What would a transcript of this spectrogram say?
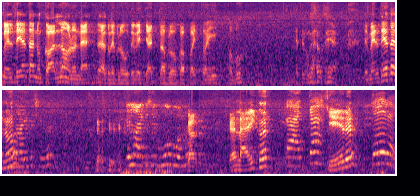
ਮਿਲਦੇ ਆ ਤੁਹਾਨੂੰ ਕੱਲ ਹੁਣ ਨੈਕਸਟ ਅਗਲੇ ਬਲੌਗ ਦੇ ਵਿੱਚ। ਅੱਜ ਦਾ ਬਲੌਗ ਆਪਾਂ ਇੱਥੋਂ ਹੀ ਬੱਬੂ ਇੱਥੇ ਮੰਗਾਉਂਦੇ ਆ। ਤੇ ਮਿਲਦੇ ਆ ਤੁਹਾਨੂੰ। ਲਾਈਕ ਸ਼ੇਅਰ ਇਹ ਲਾਈਕ ਸ਼ੇਅਰ ਮੂੰਹ ਬੋਲੋ। ਕਰ ਕਰ like like share share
